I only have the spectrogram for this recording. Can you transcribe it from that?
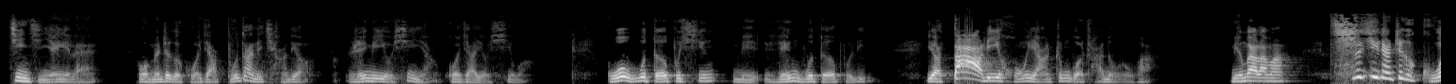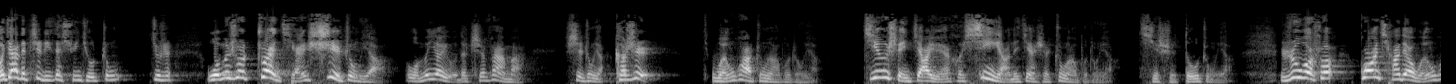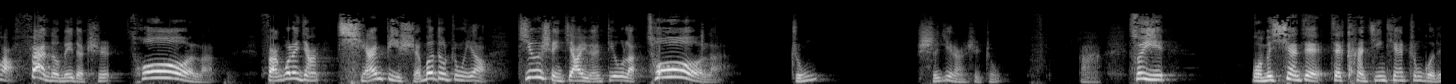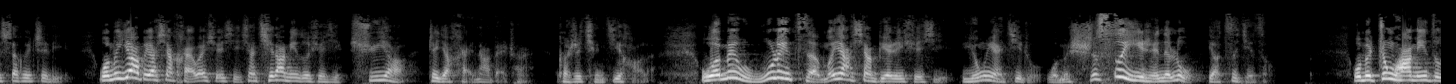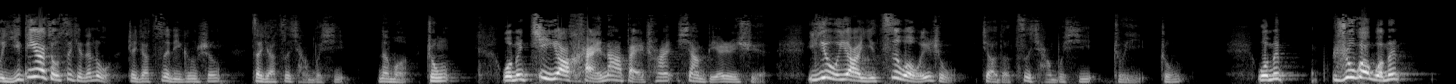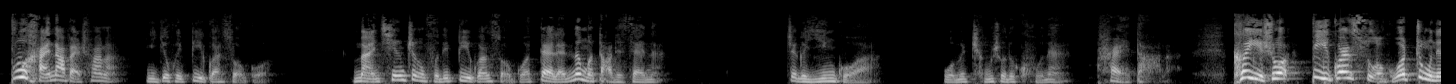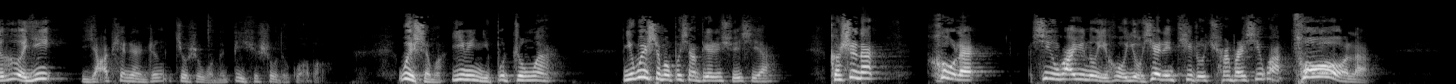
近几年以来，我们这个国家不断的强调人民有信仰，国家有希望。国无德不兴，民人无德不立。要大力弘扬中国传统文化，明白了吗？实际上，这个国家的治理在寻求中，就是我们说赚钱是重要，我们要有的吃饭嘛是重要。可是文化重要不重要？精神家园和信仰的建设重要不重要？其实都重要。如果说光强调文化，饭都没得吃，错了。反过来讲，钱比什么都重要。精神家园丢了，错了，中，实际上是中，啊，所以我们现在在看今天中国的社会治理，我们要不要向海外学习，向其他民族学习？需要，这叫海纳百川。可是，请记好了，我们无论怎么样向别人学习，永远记住，我们十四亿人的路要自己走。我们中华民族一定要走自己的路，这叫自力更生，这叫自强不息。那么中，我们既要海纳百川向别人学，又要以自我为主，叫做自强不息。注意中，我们如果我们不海纳百川了，你就会闭关锁国。满清政府的闭关锁国带来那么大的灾难，这个因果啊，我们承受的苦难太大了。可以说，闭关锁国种的恶因，鸦片战争就是我们必须受的果报。为什么？因为你不忠啊！你为什么不向别人学习啊？可是呢，后来新文化运动以后，有些人提出全盘西化，错了。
